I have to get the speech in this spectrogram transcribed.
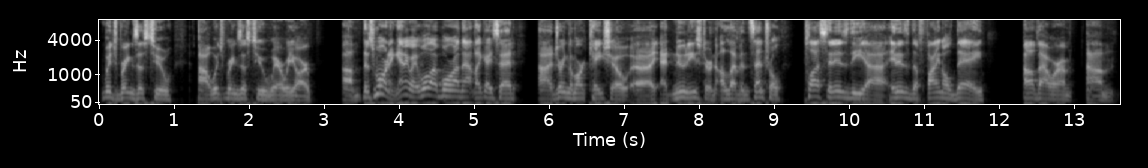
Which brings us to uh, which brings us to where we are um, this morning. Anyway, we'll have more on that. Like I said uh, during the Mark Kaye show uh, at noon Eastern, eleven Central. Plus, it is the uh, it is the final day of our um, um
